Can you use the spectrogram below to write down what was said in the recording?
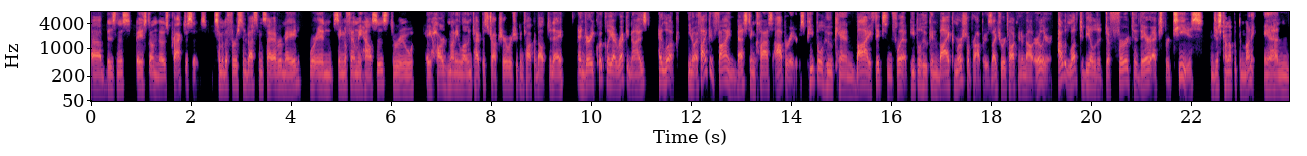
uh, business based on those practices. Some of the first investments I ever made were in single family houses through a hard money loan type of structure, which we can talk about today. And very quickly, I recognized hey, look, you know, if I could find best in class operators, people who can buy, fix, and flip, people who can buy commercial properties, like you were talking about earlier, I would love to be able to defer to their expertise and just come up with the money. And,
